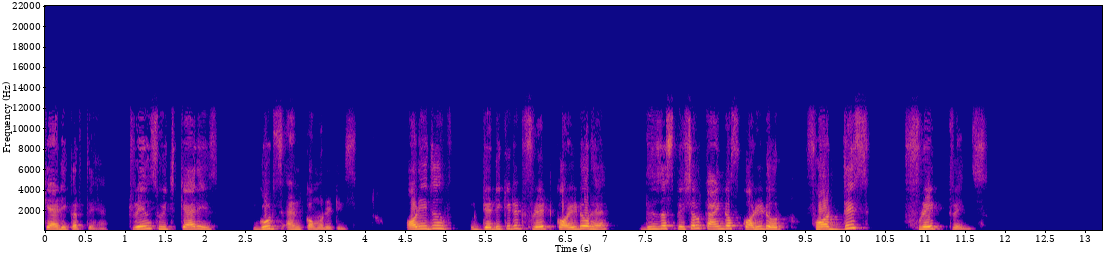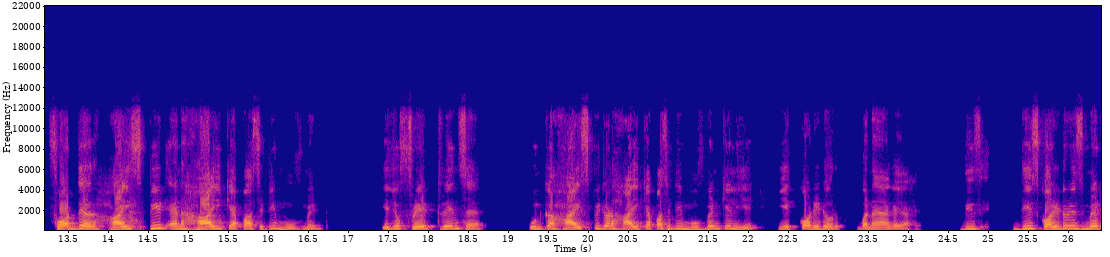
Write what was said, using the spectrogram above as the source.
कैरी करते हैं। Train which carries goods and commodities और ये जो डेडिकेटेड फ्रेट कॉरिडोर है this is a special kind of corridor for this freight train for their high speed and high capacity movement ये जो फ्रेट ट्रेन है उनका हाई स्पीड और हाई कैपेसिटी मूवमेंट के लिए ये कॉरिडोर बनाया गया है। This corridor is made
